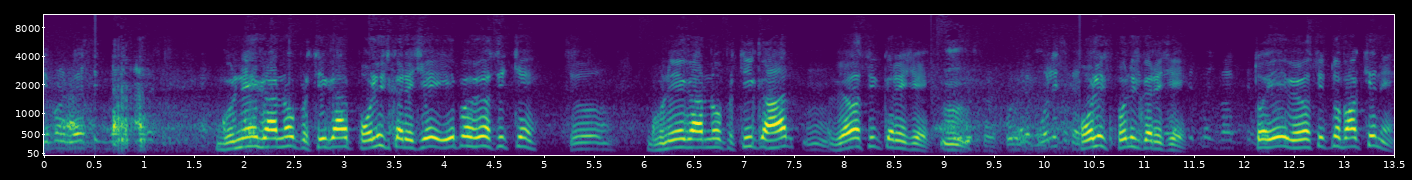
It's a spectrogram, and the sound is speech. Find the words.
એ પણ વ્યવસ્થિત ગુનેગાર નો ગુનેગારનો પ્રતિકાર પોલીસ કરે છે એ પણ વ્યવસ્થિત છે. ગુનેગાર ગુનેગારનો પ્રતિકાર વ્યવસ્થિત કરે છે. પોલીસ પોલીસ કરે છે. તો એ વ્યવસ્થિત નો ભાગ છે ને?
